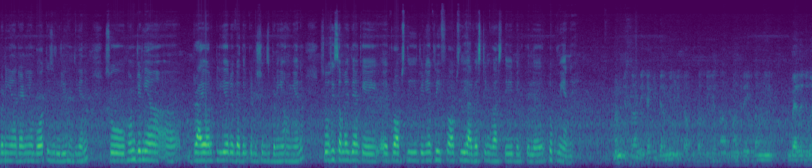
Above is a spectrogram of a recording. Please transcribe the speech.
ਬਣੀਆਂ ਰਹਿਣੀਆਂ ਬਹੁਤ ਜ਼ਰੂਰੀ ਹੁੰਦੀਆਂ ਨੇ। ਸੋ ਹੁਣ ਜਿਹੜੀਆਂ ਡਰਾਈ ਔਰ ਕਲੀਅਰ ਵੈਦਰ ਕੰਡੀਸ਼ਨਸ ਬਣੀਆਂ ਹੋਈਆਂ ਨੇ ਸੋ ਅਸੀਂ ਸਮਝਦੇ ਹਾਂ ਕਿ ਕ੍ਰੌਪਸ ਦੀ, ਜਿਹੜੀਆਂ ਖਰੀਫ ਕ੍ਰੌਪਸ ਦੀ ਹਾਰਵੈਸਟਿੰਗ ਵਾਸਤੇ ਬਿਲਕੁਲ ਢੁਕਵੀਆਂ ਨੇ। ਮੈਨੂੰ ਜਿਸ ਤਰ੍ਹਾਂ ਦੇਖਿਆ ਕਿ ਗਰਮੀ ਜਿਹੜੀ ਕਾਫੀ ਵੱਧ ਰਹੀ ਹੈ ਤਾਪਮਾਨ ਜਿਹੜੇ ਇੱਕਦਮ ਹੀ ਵੈਦਰ ਜਦੋਂ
